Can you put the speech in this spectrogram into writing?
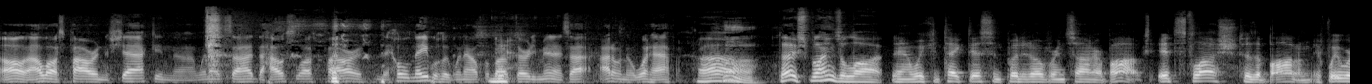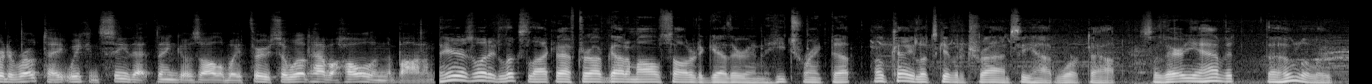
oh, I lost power in the shack and uh, went outside. The house lost power. the whole neighborhood went out for about 30 minutes. I, I don't know what happened. Wow. That explains a lot. Now we can take this and put it over inside our box. It's flush to the bottom. If we were to rotate, we can see that thing goes all the way through. So we'll have a hole in the bottom. Here's what it looks like after I've got them all soldered together and heat shrinked up. Okay, let's give it a try and see how it worked out. So there you have it, the hula loop.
